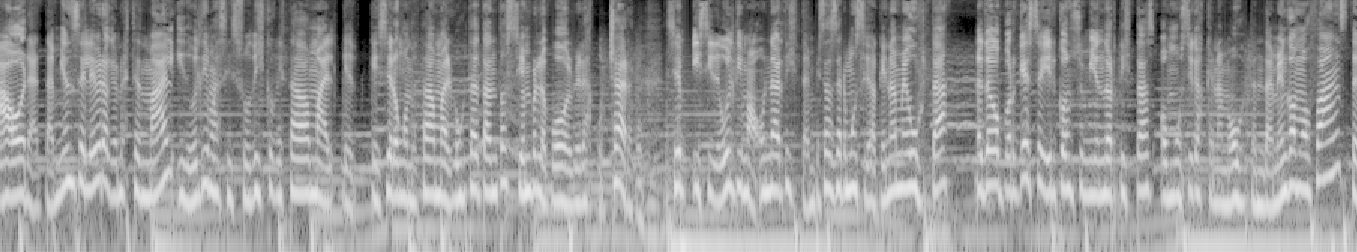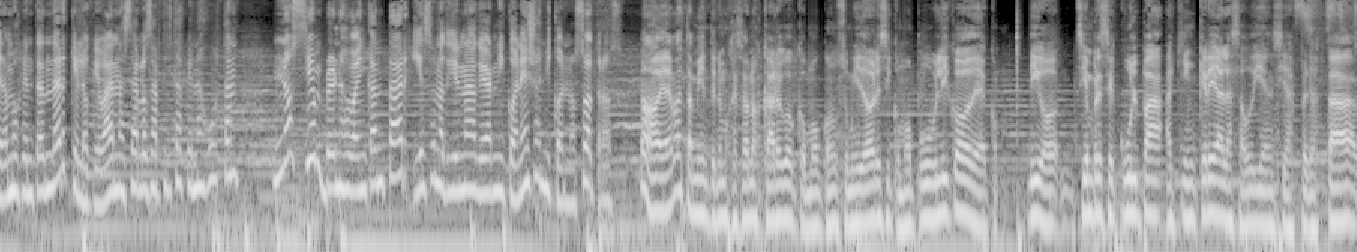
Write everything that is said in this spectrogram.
Ahora, también celebro que no estén mal y de última, si su disco que estaba mal, que, que hicieron cuando estaba mal, me gusta tanto, siempre lo puedo volver a escuchar. Sie- Y si de última un artista empieza a hacer música que no me gusta, no tengo por qué seguir consumiendo artistas o músicas que no me gustan. También como fans tenemos que entender que lo que van a hacer los artistas que nos gustan no siempre nos va a encantar y eso no tiene nada que ver ni con ellos ni con nosotros. No, y además también tenemos que hacernos cargo como consumidores y como público de, digo, siempre se culpa a quien crea las audiencias, pero está,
